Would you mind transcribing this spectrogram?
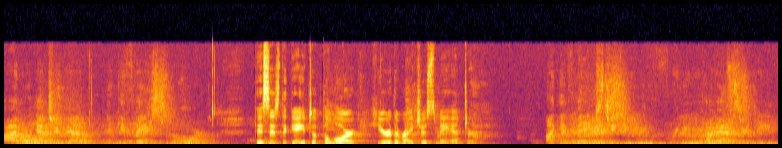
I will enter them and give thanks to the Lord. This is the gate of the Lord. Here the righteous may enter. I give thanks to you, for you have answered me,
